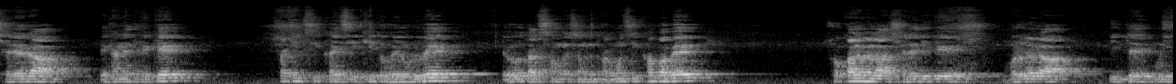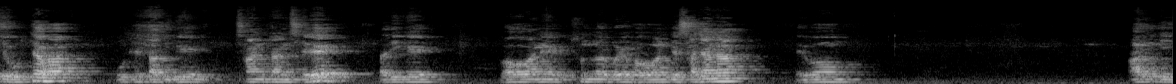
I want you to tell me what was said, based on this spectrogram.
ছেলেরা এখানে থেকে সঠিক শিক্ষায় শিক্ষিত হয়ে উঠবে এবং তার সঙ্গে সঙ্গে ধর্ম শিক্ষা পাবে। সকালবেলা ছেলেদিকে ভোরবেলা তিনটে কুড়িতে উঠতে হয়। উঠে তাদেরকে স্নান টান সেরে তাদেরকে ভগবানের সুন্দর করে ভগবানকে সাজানা এবং আরতি,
